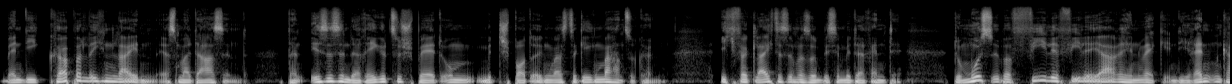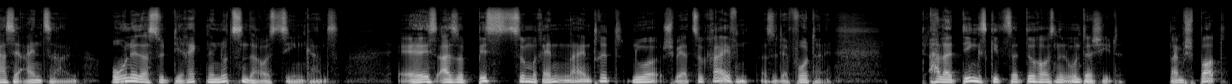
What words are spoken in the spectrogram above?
Wenn die körperlichen Leiden erstmal da sind, dann ist es in der Regel zu spät, um mit Sport irgendwas dagegen machen zu können. Ich vergleiche das immer so ein bisschen mit der Rente. Du musst über viele, viele Jahre hinweg in die Rentenkasse einzahlen, ohne dass du direkt einen Nutzen daraus ziehen kannst. Er ist also bis zum Renteneintritt nur schwer zu greifen, also der Vorteil. Allerdings gibt es da durchaus einen Unterschied. Beim Sport,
